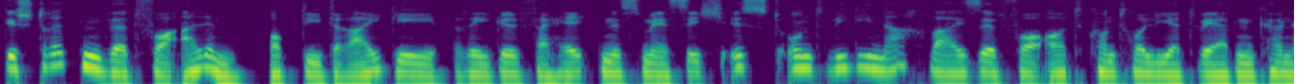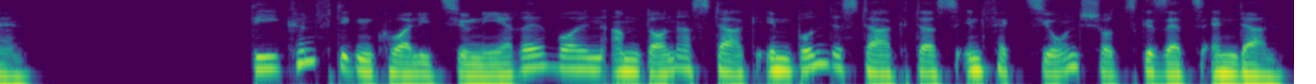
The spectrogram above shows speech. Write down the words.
Gestritten wird vor allem, ob die 3G-Regel verhältnismäßig ist und wie die Nachweise vor Ort kontrolliert werden können. Die künftigen Koalitionäre wollen am Donnerstag im Bundestag das Infektionsschutzgesetz ändern.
